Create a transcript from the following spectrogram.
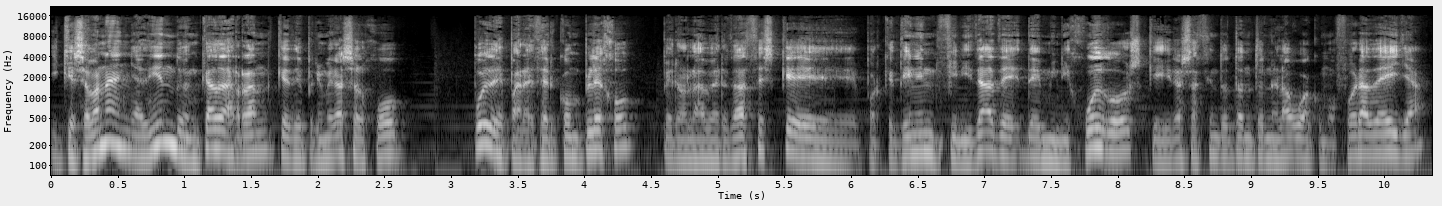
y que se van añadiendo en cada run que de primeras el juego Puede parecer complejo, pero la verdad es que, porque tiene infinidad de, minijuegos que irás haciendo tanto en el agua como fuera de ella,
